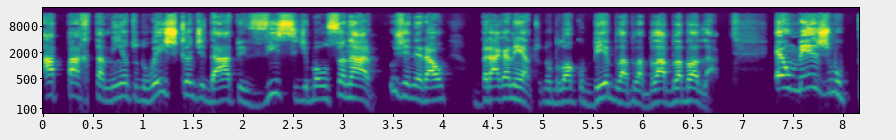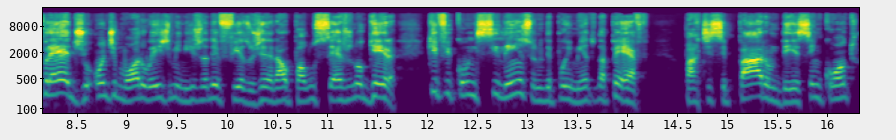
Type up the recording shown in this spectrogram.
apartamento do ex-candidato e vice de Bolsonaro, o general Braga Neto, no bloco B, blá blá blá blá blá blá. É o mesmo prédio onde mora o ex-ministro da Defesa, o general Paulo Sérgio Nogueira, que ficou em silêncio no depoimento da PF. Participaram desse encontro,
